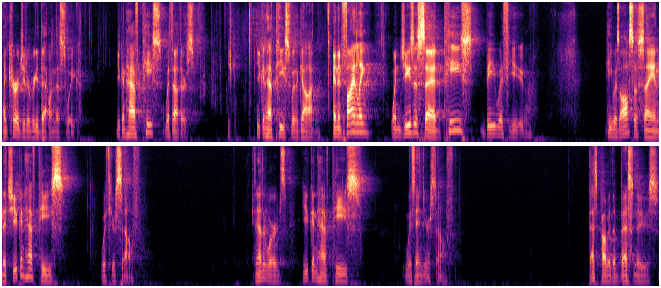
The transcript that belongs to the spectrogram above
I encourage you to read that one this week. You can have peace with others you can have peace with God. And then finally, when Jesus said, Peace be with you, he was also saying that you can have peace with yourself. In other words, you can have peace within yourself. That's probably the best news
